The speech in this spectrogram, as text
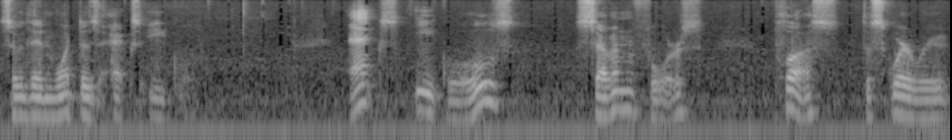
So then what does x equal? x equals 7 fourths plus the square root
